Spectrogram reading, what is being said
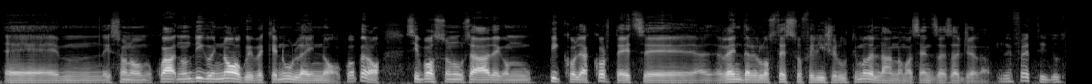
eh, sono qua, non dico innocui perché nulla è innocuo, però si possono usare con piccole accortezze, eh, rendere lo stesso felice l'ultimo dell'anno ma senza esagerare. In effetti gli ultimi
